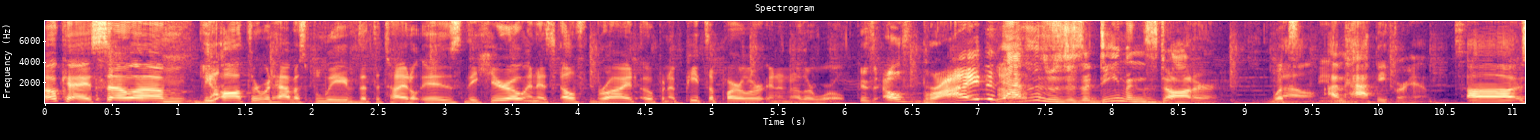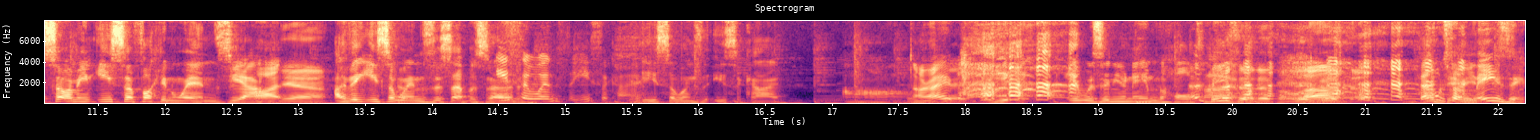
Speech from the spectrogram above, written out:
Okay, so um, the author would have us believe that the title is The Hero and His Elf Bride Open a Pizza Parlor in Another World. His Elf Bride? Yeah, this was just a demon's daughter. What's- Well, I'm happy for him. Uh, so I mean, Yssa fucking wins. Yeah. Uh, Yeah. I think Yssa wins this episode. Yssa wins the isekai. Yssa wins the isekai. All right, You- it was in your name the whole time. Pizza doesn't look good though. that was amazing.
